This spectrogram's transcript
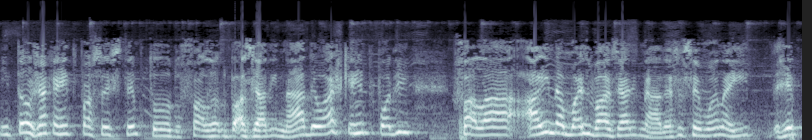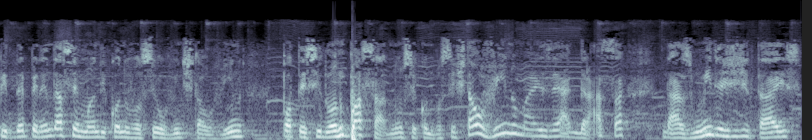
Então, já que a gente passou esse tempo todo falando baseado em nada, eu acho que a gente pode falar ainda mais baseado em nada. Essa semana aí, repito, dependendo da semana de quando você ouvinte está ouvindo, pode ter sido ano passado. Não sei quando você está ouvindo, mas é a graça das mídias digitais,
